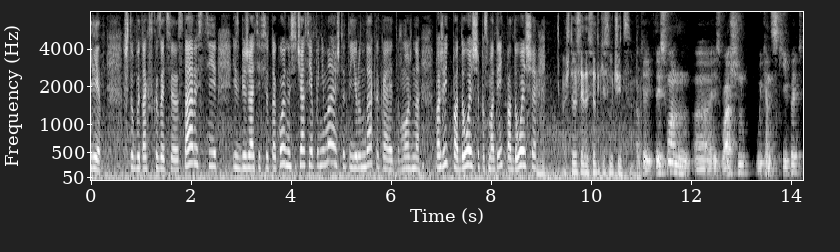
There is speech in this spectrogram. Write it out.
Лет, чтобы, так сказать, э, старости избежать и все такое. Но сейчас я понимаю, что это ерунда какая-то. Можно пожить подольше, посмотреть подольше. А что если это все-таки случится? Okay, this one uh, is Russian. We can skip it.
